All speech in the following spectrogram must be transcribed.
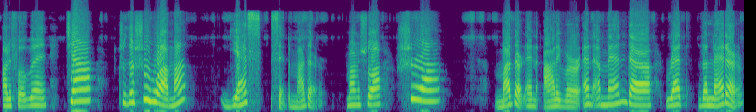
奥利弗问：“家指的是我吗？”Yes, said mother. 妈妈说：“是啊。” Mother and Oliver and Amanda read the letter.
